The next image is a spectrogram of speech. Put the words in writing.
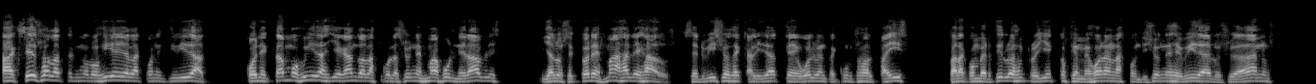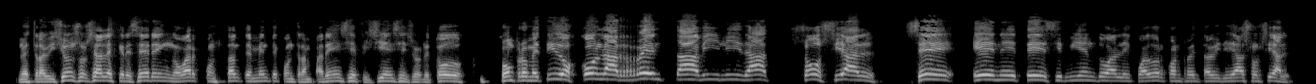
acceso a la tecnología y a la conectividad. Conectamos vidas llegando a las poblaciones más vulnerables y a los sectores más alejados, servicios de calidad que devuelven recursos al país para convertirlos en proyectos que mejoran las condiciones de vida de los ciudadanos. Nuestra visión social es crecer e innovar constantemente con transparencia, eficiencia y sobre todo comprometidos con la rentabilidad social. CNT sirviendo al Ecuador con rentabilidad social.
